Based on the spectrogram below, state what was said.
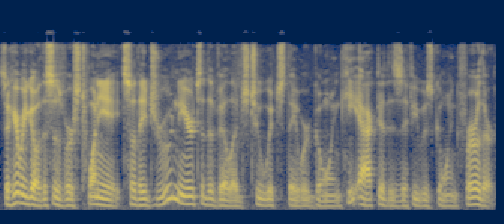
So here we go. This is verse 28. So they drew near to the village to which they were going. He acted as if he was going further.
